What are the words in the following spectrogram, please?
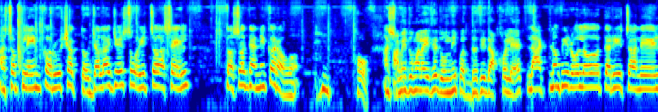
असं प्लेन करू शकतो. ज्याला जे सोयीचं असेल तसं त्याने करावं. हो. असं. आम्ही तुम्हाला इथे दोन्ही पद्धती दाखवल्या आहेत. लाटणं फिरवलं तरी चालेल.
